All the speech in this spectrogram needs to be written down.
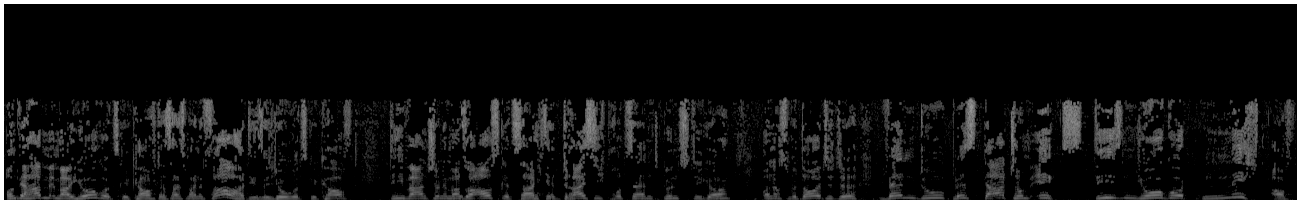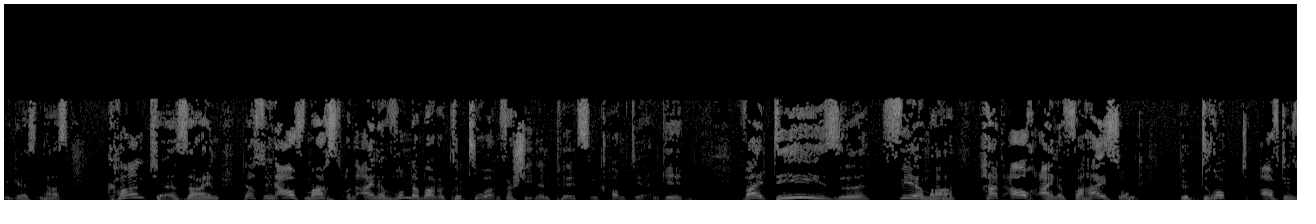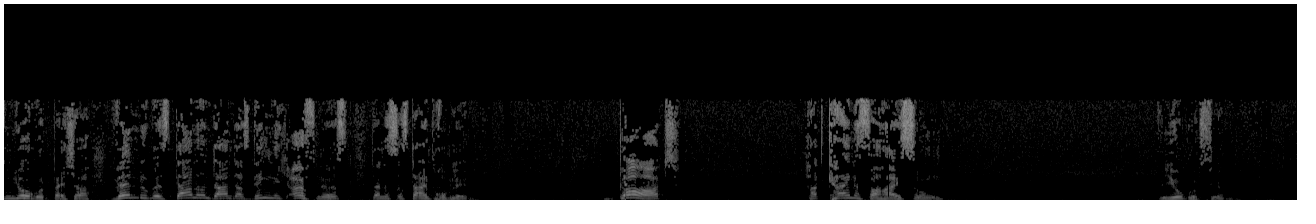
und wir haben immer Joghurts gekauft, das heißt, meine Frau hat diese Joghurts gekauft. Die waren schon immer so ausgezeichnet, 30 Prozent günstiger. Und das bedeutete, wenn du bis Datum X diesen Joghurt nicht aufgegessen hast, konnte es sein, dass du ihn aufmachst und eine wunderbare Kultur an verschiedenen Pilzen kommt dir entgegen. Weil diese Firma hat auch eine Verheißung gedruckt auf diesem Joghurtbecher. Wenn du bis dann und dann das Ding nicht öffnest, dann ist das dein Problem. Gott hat keine Verheißung wie Joghurtfirmen.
